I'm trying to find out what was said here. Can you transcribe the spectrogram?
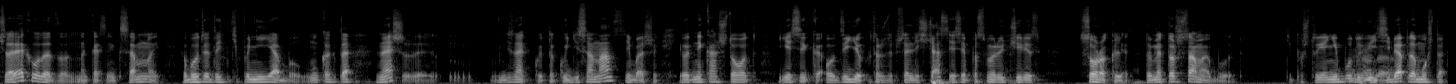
человека вот этого на картинке со мной, как будто это, типа, не я был. Ну, как-то, знаешь, э, не знаю, какой-то такой диссонанс небольшой. И вот мне кажется, что вот если вот видео, которое записали сейчас, если я посмотрю через 40 лет, то у меня то же самое будет. Типа, что я не буду Ну видеть да. себя, потому что,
